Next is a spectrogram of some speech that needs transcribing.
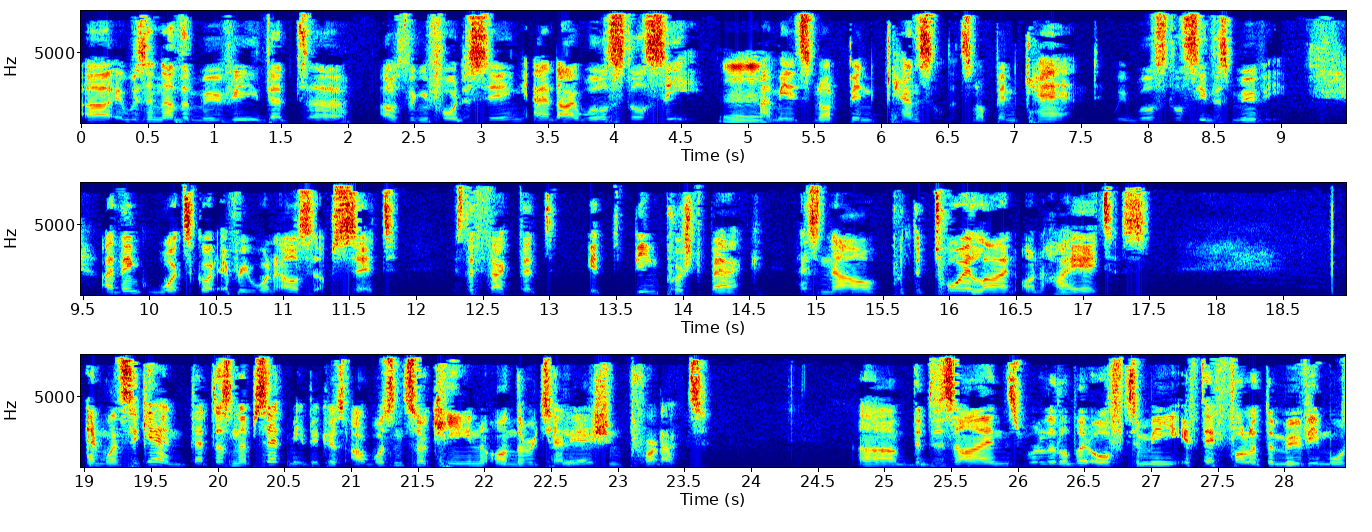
Uh, it was another movie that uh, I was looking forward to seeing, and I will still see. Hmm. I mean, it's not been cancelled. It's not been canned. We will still see this movie. I think what's got everyone else upset is the fact that it being pushed back has now put the toy line on hiatus. And once again, that doesn't upset me because I wasn't so keen on the retaliation product. Um, the designs were a little bit off to me. If they followed the movie more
